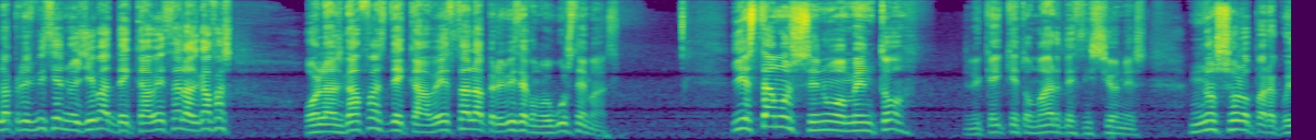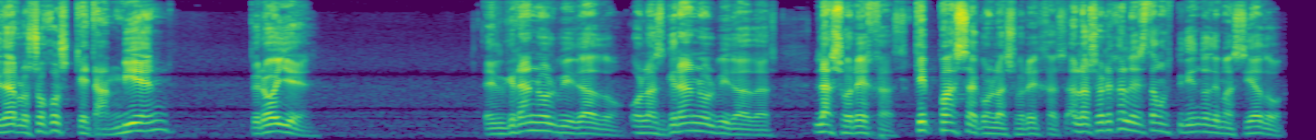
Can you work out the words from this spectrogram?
la presbicia nos lleva de cabeza las gafas o las gafas de cabeza a la presbicia, como os guste más. Y estamos en un momento en el que hay que tomar decisiones, no solo para cuidar los ojos, que también, pero oye, el gran olvidado o las gran olvidadas, las orejas. ¿Qué pasa con las orejas? A las orejas les estamos pidiendo demasiado.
